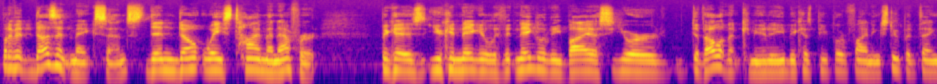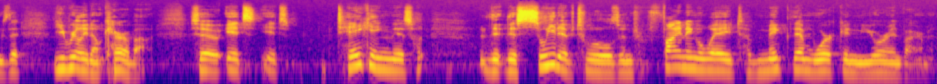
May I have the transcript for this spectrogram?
But if it doesn't make sense, then don't waste time and effort because you can negatively, negatively bias your development community because people are finding stupid things that you really don't care about. So it's it's taking this this suite of tools and finding a way to make them work in your environment.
